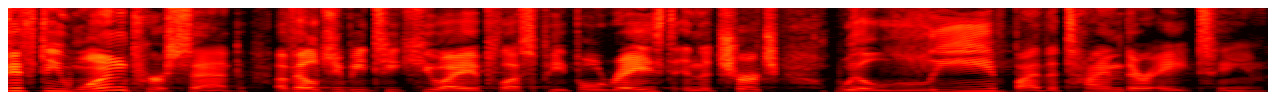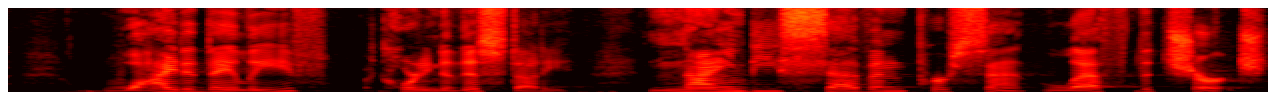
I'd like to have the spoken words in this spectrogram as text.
51% of LGBTQIA plus people raised in the church will leave by the time they're 18. Why did they leave? According to this study, 97% left the church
